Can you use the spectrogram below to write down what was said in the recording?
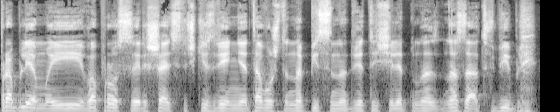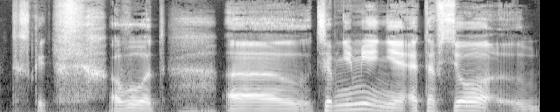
проблемы и вопросы решать с точки зрения того, что написано 2000 лет назад в Библии, так сказать. Вот. Э, тем не менее, это все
